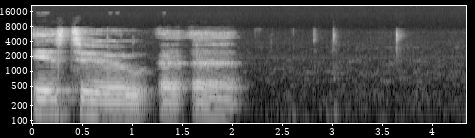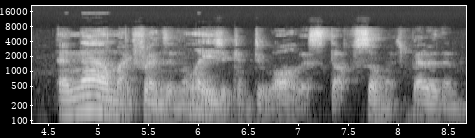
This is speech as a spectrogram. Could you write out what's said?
is to uh, uh, and now my friends in Malaysia can do all this stuff so much better than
